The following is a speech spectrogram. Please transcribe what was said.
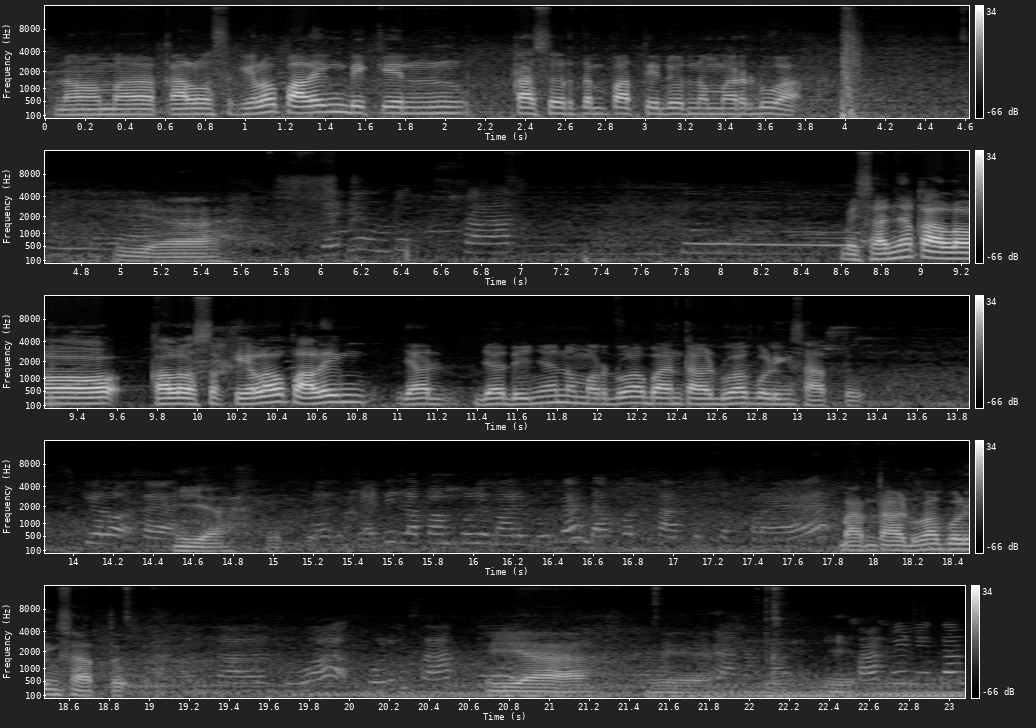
Nomor kalau sekilo paling bikin kasur tempat tidur nomor 2. Iya. Jadi untuk satu Misalnya kalau kalau sekilo paling jad- jadinya nomor 2 bantal 2 guling 1. kilo teh. Iya, gitu. Jadi 85.000 teh dapat satu spray, Bantal 2 guling 1. bental dua, kuling satu. Iya, iya. Iya. Tapi ini kan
